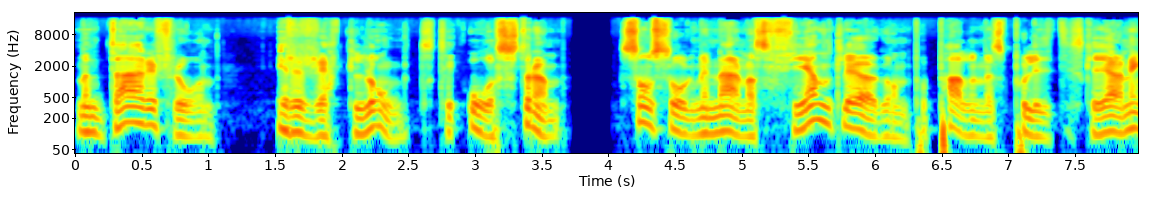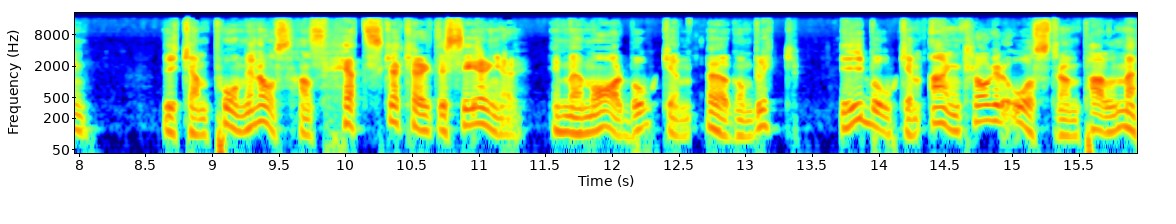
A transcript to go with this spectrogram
Men därifrån är det rätt långt till Åström som såg med närmast fientliga ögon på Palmes politiska gärning. Vi kan påminna oss hans hetska karaktäriseringar i memoarboken Ögonblick. I boken anklagar Åström Palme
